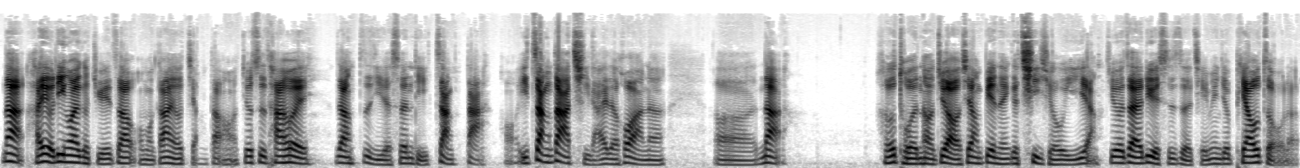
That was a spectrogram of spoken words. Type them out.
那还有另外一个绝招，我们刚刚有讲到啊，就是它会让自己的身体胀大。哦，一胀大起来的话呢，呃，那河豚哈就好像变成一个气球一样，就在掠食者前面就飘走了。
